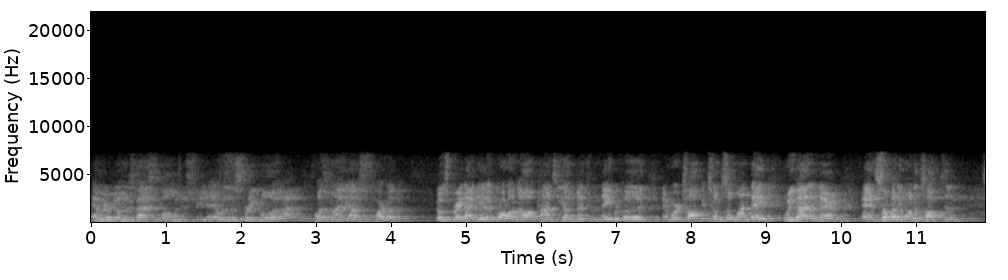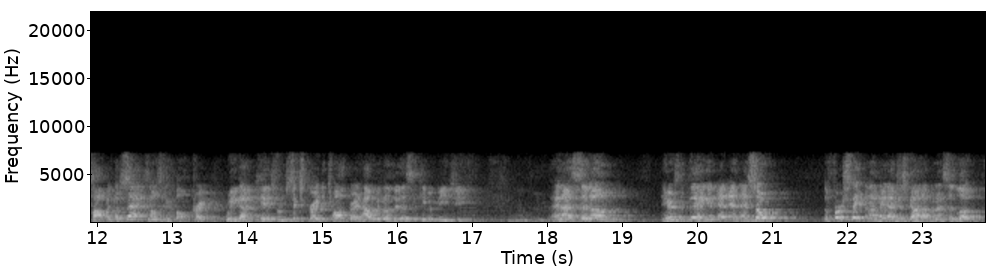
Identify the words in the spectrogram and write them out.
and we were doing this basketball ministry. And it was, it was pretty cool. It wasn't my idea, I was just part of it. It was a great idea. It brought on all kinds of young men from the neighborhood, and we're talking to them. So one day, we got in there, and somebody wanted to talk to the topic of sex. And I was like, oh, great. We got kids from 6th grade to 12th grade. How are we going to do this to keep it PG? And I said, um, here's the thing. And, and, and so the first statement I made, I just got up and I said, look,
